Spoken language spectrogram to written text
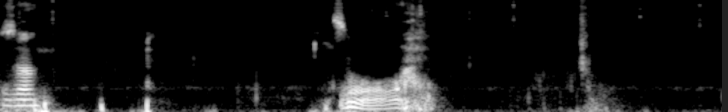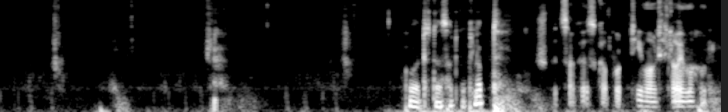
So. So. Gut, das hat geklappt. Spitzhacke ist kaputt. Die wollte ich, glaube ich, machen.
